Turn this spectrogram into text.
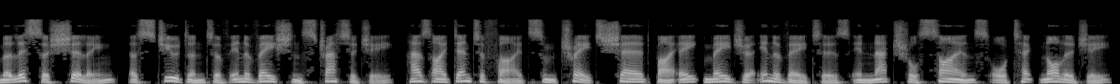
Melissa Schilling, a student of innovation strategy, has identified some traits shared by eight major innovators in natural science or technology,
